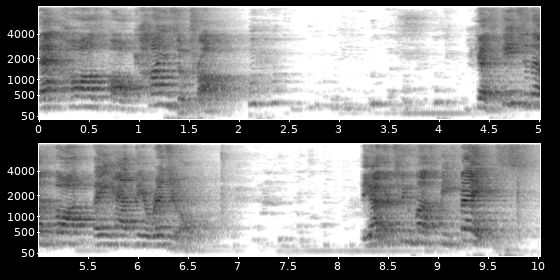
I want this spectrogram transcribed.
That caused all kinds of trouble. Because each of them thought they had the original. The other two must be fakes.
